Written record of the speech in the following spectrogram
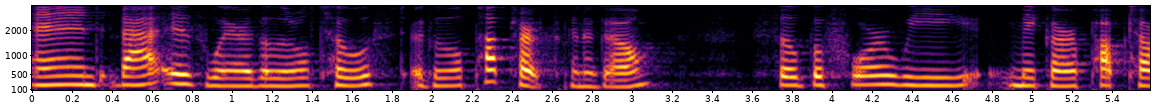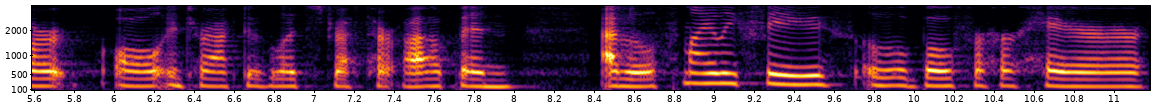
And that is where the little toast or the little Pop-Tart's gonna go. So before we make our Pop-Tart all interactive, let's dress her up and add a little smiley face, a little bow for her hair,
